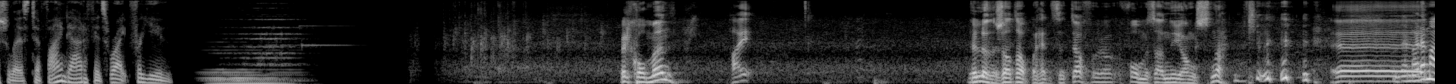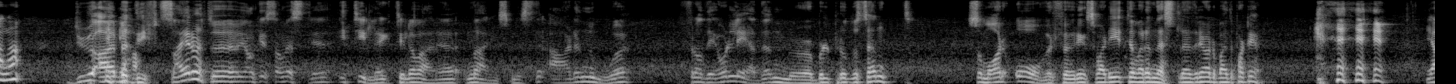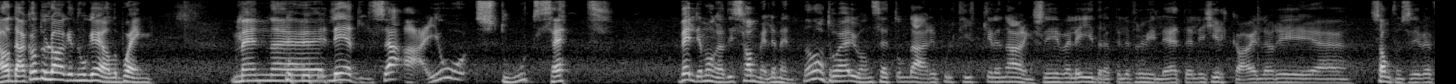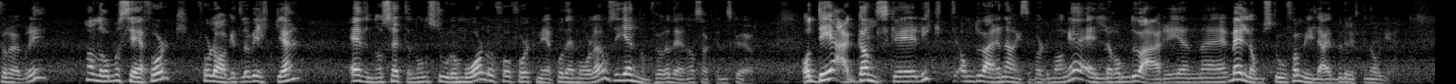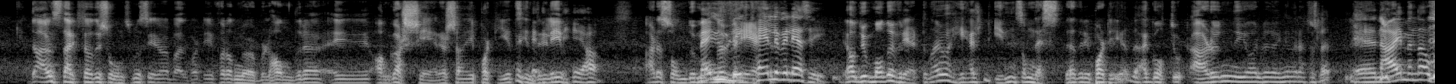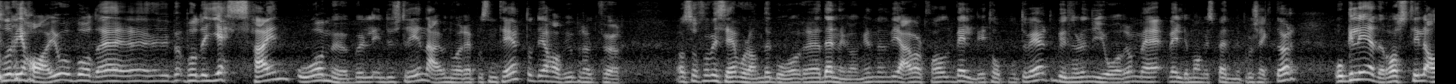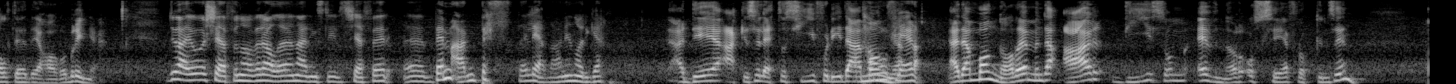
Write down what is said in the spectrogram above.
to find out if it's right for you. Velkommen. Hei. Det lønner seg å ta på headset ja, for å få med seg nyansene. eh, Dem er det mange av. Du er bedriftseier, vet du, Jan Kristian Vestre, i tillegg til å være næringsminister. Er det noe fra det å lede en møbelprodusent som har overføringsverdi til å være nestleder i Arbeiderpartiet? Ja, der kan du lage noen gøyale poeng. Men eh, ledelse er jo stort sett veldig mange av de samme elementene, da, tror jeg, uansett om det er i politikk eller næringsliv eller idrett eller frivillighet eller kirka eller i eh, samfunnslivet for øvrig. Det handler om å se folk, få laget til å virke, evne å sette noen store mål og få folk med på det målet, og så gjennomføre det en har sagt en skal gjøre. Og det er ganske likt om du er i Næringsdepartementet eller om du er i en eh, mellomstor familieeid bedrift i Norge. Det er jo en sterk tradisjon som du sier i Arbeiderpartiet for at møbelhandlere eh, engasjerer seg i partiets indre liv. Ja. Er det sånn du Med ulikt hell, vil jeg si. Ja, Du manøvrerte deg jo helt inn som nestleder i partiet. Det er godt gjort. Er du den nye arvedengen, rett og slett? Eh, nei, men altså, vi har jo både, både Jessheim og møbelindustrien er jo nå representert, og det har vi jo prøvd før. Og Så får vi se hvordan det går eh, denne gangen, men vi er i hvert fall veldig toppmotivert. Begynner det nye året med veldig mange spennende prosjekter, og gleder oss til alt det det har å bringe. Du er jo sjefen over alle næringslivssjefer. Eh, Hvem er den beste lederen i Norge? Det er ikke så lett å si, fordi det er mange flere. Nei, det er mange av dem, men det er de som evner å se flokken sin.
